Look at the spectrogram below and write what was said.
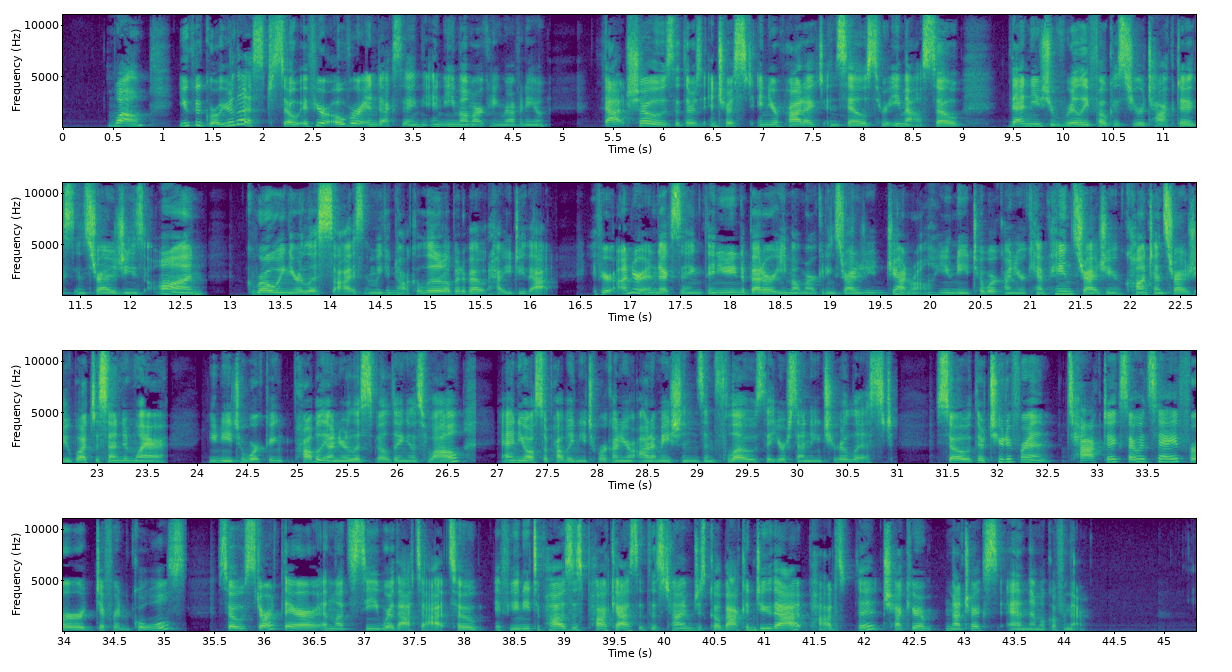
Well, you could grow your list. So if you're over indexing in email marketing revenue, that shows that there's interest in your product and sales through email. So then you should really focus your tactics and strategies on growing your list size. And we can talk a little bit about how you do that. If you're under indexing, then you need a better email marketing strategy in general. You need to work on your campaign strategy, your content strategy, what to send and where. You need to work probably on your list building as well. And you also probably need to work on your automations and flows that you're sending to your list. So there are two different tactics, I would say, for different goals. So start there and let's see where that's at. So if you need to pause this podcast at this time, just go back and do that, pause it, check your metrics, and then we'll go from there.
